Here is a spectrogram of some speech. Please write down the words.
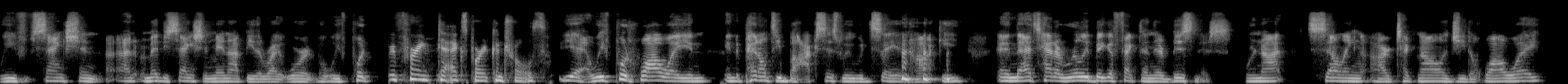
We've sanctioned, maybe sanction may not be the right word, but we've put referring to export controls. Yeah, we've put Huawei in in the penalty box, as we would say in hockey, and that's had a really big effect on their business. We're not selling our technology to Huawei,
